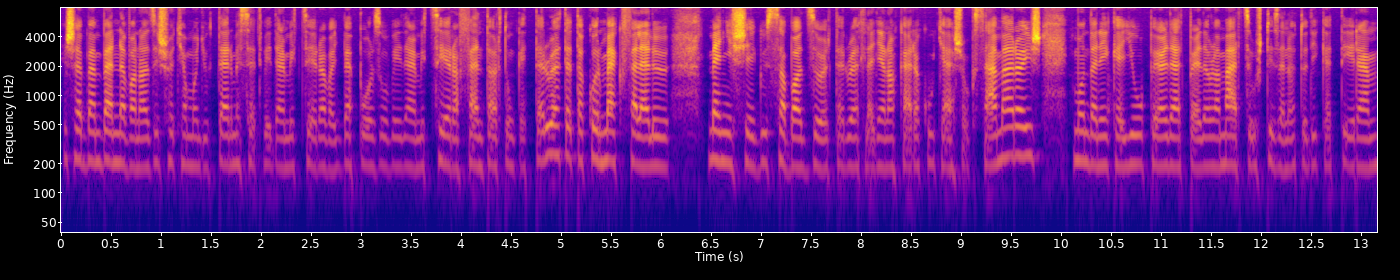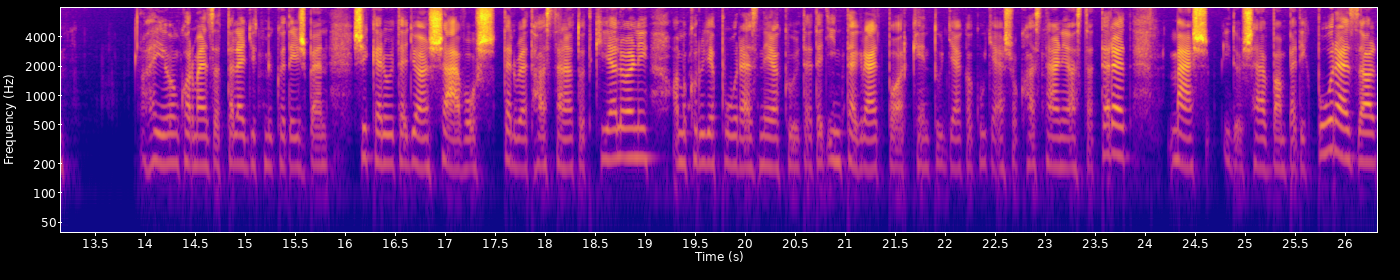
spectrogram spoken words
és ebben benne van az is, hogyha mondjuk természetvédelmi célra vagy beporzóvédelmi célra fenntartunk egy területet, akkor megfelelő mennyiségű szabad zöld terület legyen akár a kutyások számára is. Mondanék egy jó példát, például a március 15-e téren a helyi önkormányzattal együttműködésben sikerült egy olyan sávos területhasználatot kijelölni, amikor ugye póráz nélkül, tehát egy integrált parkként tudják a kutyások használni azt a teret, más idősávban pedig pórázzal,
